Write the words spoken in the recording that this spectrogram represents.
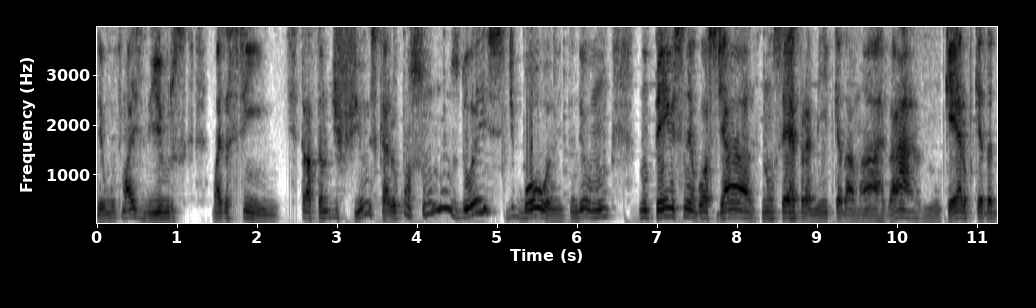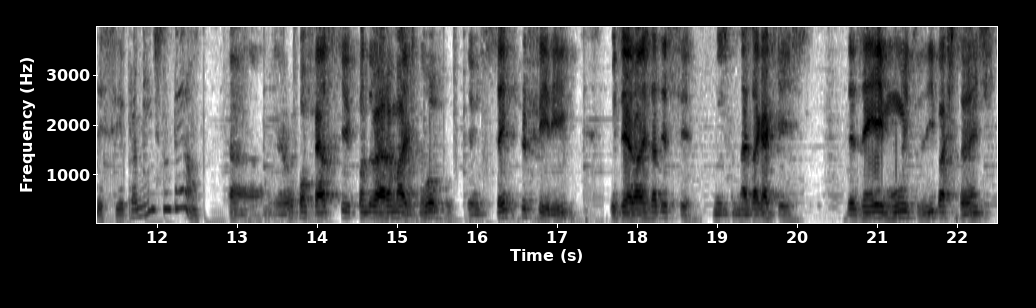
Leio muito mais livros, mas assim, se tratando de filmes, cara, eu consumo os dois de boa, entendeu? Não, não tenho esse negócio de, ah, não serve para mim porque é da Marvel, ah, não quero porque é da DC. Para mim isso não tem, não. Uh, eu confesso que quando eu era mais novo, eu sempre preferi os heróis da DC, nos, nas HQs. Desenhei muito, li bastante,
